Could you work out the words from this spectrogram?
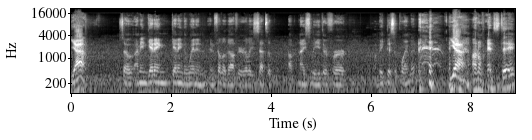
Yeah, So, I mean, getting getting the win in, in Philadelphia really sets up, up nicely either for a big disappointment yeah. on a Wednesday.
